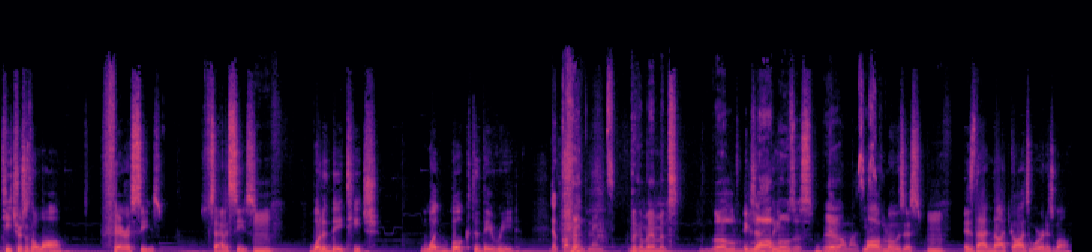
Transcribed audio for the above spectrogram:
Teachers of the law, Pharisees, Sadducees, hmm. what did they teach? What book did they read? The commandments. The commandments, the law of Exactly. Moses. the Yeah. law Moses. Law of Moses. Hmm. Is that not God's word as well?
